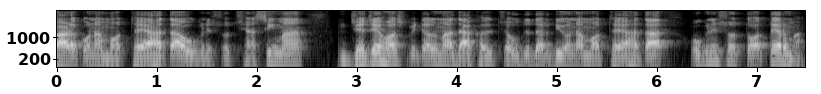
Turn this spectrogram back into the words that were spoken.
બાળકોના મોત થયા હતા. ઓગણીસો છ્યાસીમાં જે જે હોસ્પિટલમાં દાખલ ચૌદ દર્દીઓના મોત થયા હતા. ઓગણીસો તોતેરમાં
